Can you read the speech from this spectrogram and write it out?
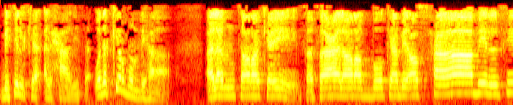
بتلك الحادثة وذكرهم بها. ألم تر كيف فعل ربك بأصحاب الفيل؟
